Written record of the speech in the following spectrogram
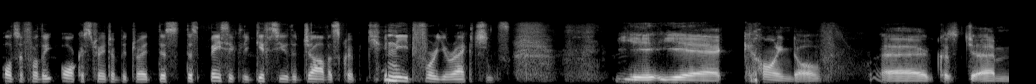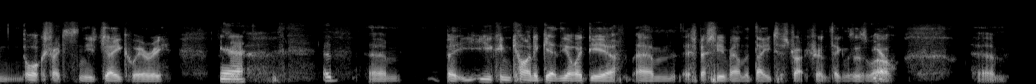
Also for the orchestrator bit, right? This this basically gives you the JavaScript you need for your actions. Yeah, yeah, kind of, because uh, um, orchestrators use jQuery. Yeah. Um, but you can kind of get the idea, um, especially around the data structure and things as well. Yeah, um,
